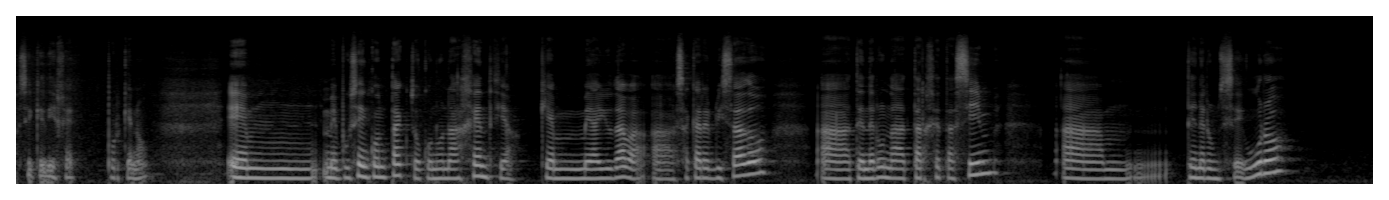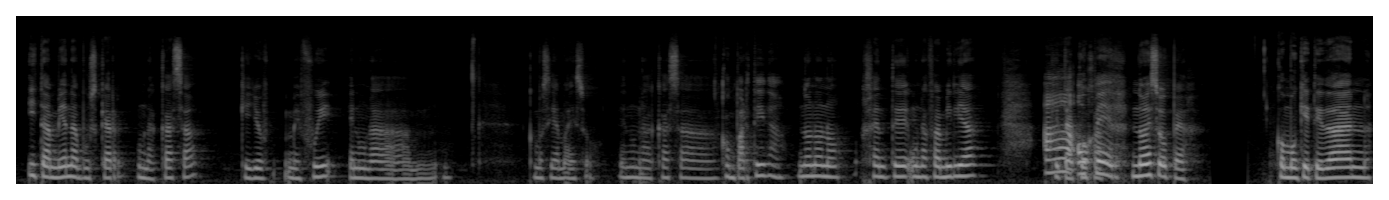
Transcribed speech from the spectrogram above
Así que dije, ¿por qué no? Em, me puse en contacto con una agencia que me ayudaba a sacar el visado, a tener una tarjeta SIM, a mm, tener un seguro y también a buscar una casa que yo me fui en una... mm, ¿Cómo se llama eso? En una casa... ¿Compartida? No, no, no. Gente, una familia que te Ah, au acoja. pair. No es au pair. Como que te dan,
